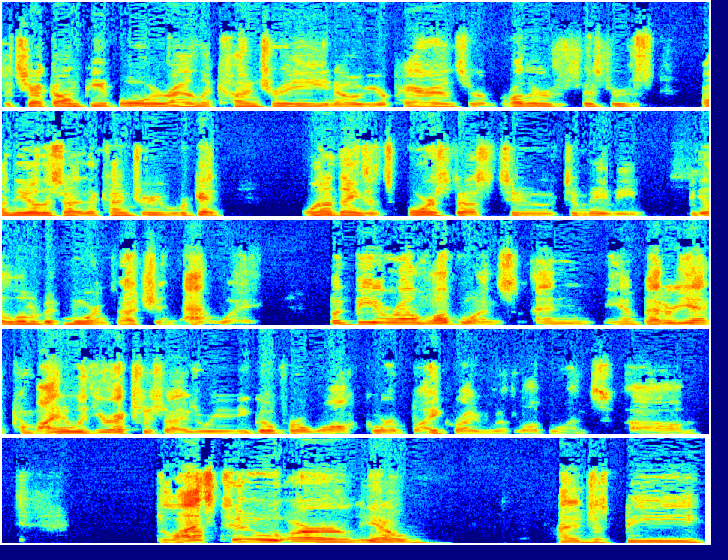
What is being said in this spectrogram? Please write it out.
to check on people around the country. You know, your parents or brothers or sisters on the other side of the country. We're get one of the things that's forced us to to maybe be a little bit more in touch in that way. But be around loved ones, and you know, better yet, combine it with your exercise, where you go for a walk or a bike ride with loved ones. Um, the last two are, you know, kind of just be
